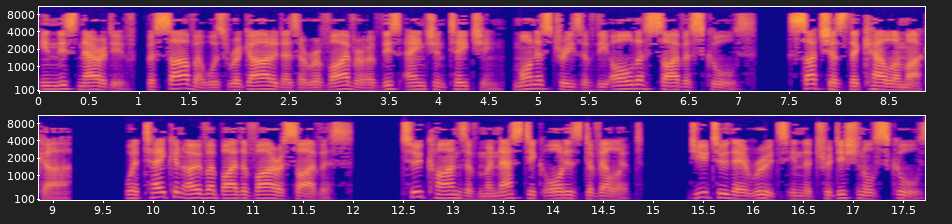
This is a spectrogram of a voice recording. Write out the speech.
In this narrative, Basava was regarded as a reviver of this ancient teaching. Monasteries of the older Saiva schools, such as the Kalamukha, were taken over by the Virasaivas. Two kinds of monastic orders developed. Due to their roots in the traditional schools,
